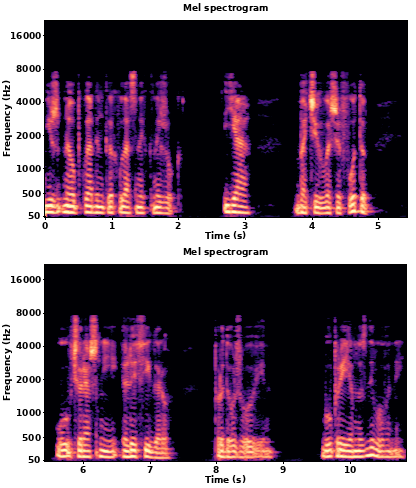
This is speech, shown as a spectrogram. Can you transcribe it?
ніж на обкладинках власних книжок. Я бачив ваше фото у вчорашній Ле Фігаро, продовжував він. Був приємно здивований.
